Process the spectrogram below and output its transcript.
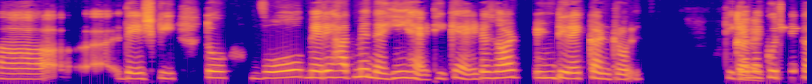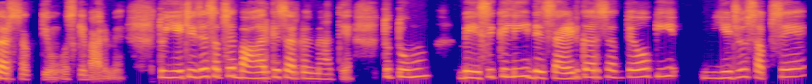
अ, देश की तो वो मेरे हाथ में नहीं है ठीक है? It is not in direct control ठीक है? मैं कुछ नहीं कर सकती हूँ उसके बारे में। तो ये चीज़ें सबसे बाहर के सर्कल में आती है। तो तुम बेसिकली डिसाइड कर सकते हो कि ये जो सबसे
